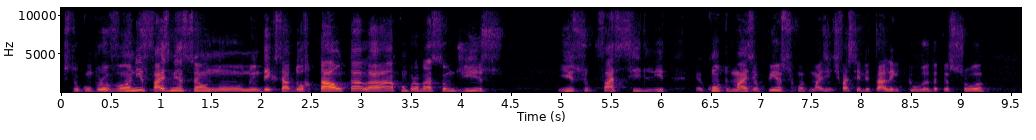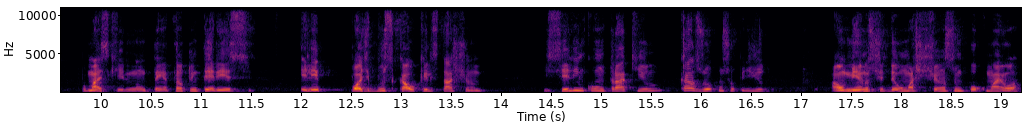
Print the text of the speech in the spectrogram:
Estou comprovando e faz menção. No, no indexador tal tá lá a comprovação disso. Isso facilita. É, quanto mais eu penso, quanto mais a gente facilitar a leitura da pessoa, por mais que ele não tenha tanto interesse, ele pode buscar o que ele está achando. E se ele encontrar aquilo, casou com o seu pedido. Ao menos te deu uma chance um pouco maior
